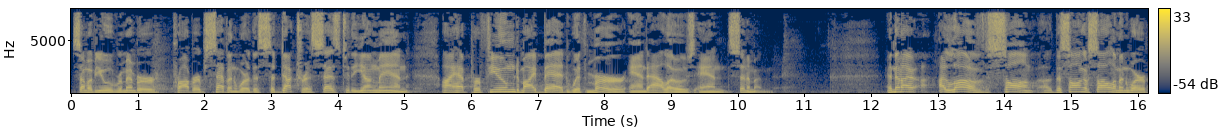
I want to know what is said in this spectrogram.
Some of you remember Proverbs 7 where the seductress says to the young man, I have perfumed my bed with myrrh and aloes and cinnamon. And then I, I love song, uh, the Song of Solomon where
